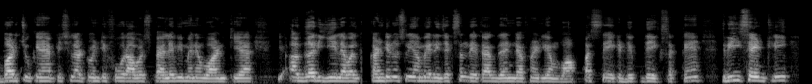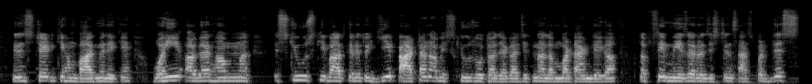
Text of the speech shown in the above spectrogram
बढ़ चुके हैं। पिछला ट्वेंटी फोर आवर्स पहले भी मैंने वार्न किया कि अगर ये लेवल कंटिन्यूसली हमें रिजेक्शन देता है देन डेफिनेटली हम वापस से एक डिप देख सकते हैं। रिसेंटली इंस्टेड की हम बाद में देखें, वहीं अगर हम एक्सक्यूज की बात करें तो ये पैटर्न अब एक्सक्यूज होता जाएगा, जितना लंबा टाइम देगा। सबसे major resistance as per this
